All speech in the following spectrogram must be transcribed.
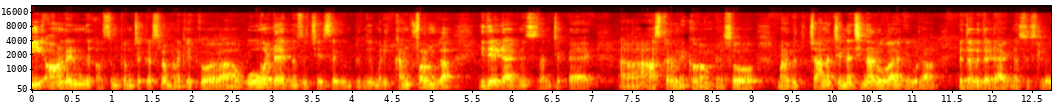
ఈ ఆన్లైన్ సిమ్టమ్ చెక్కర్స్లో మనకు ఎక్కువగా ఓవర్ డయాగ్నోసిస్ చేసేది ఉంటుంది. మరి కన్ఫర్మ్గా ఇదే డయాగ్నోసిస్ అని చెప్పే ఆస్కారం ఎక్కువగా ఉంటుంది. సో మనకు చాలా చిన్న చిన్న రోగాలకి కూడా పెద్ద పెద్ద డయాగ్నోసిస్లు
